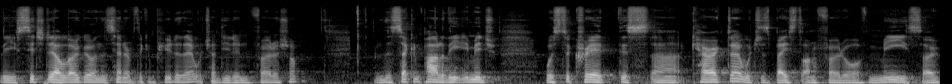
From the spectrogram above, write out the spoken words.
the Citadel logo in the center of the computer there, which I did in Photoshop. And the second part of the image was to create this uh, character, which is based on a photo of me. So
